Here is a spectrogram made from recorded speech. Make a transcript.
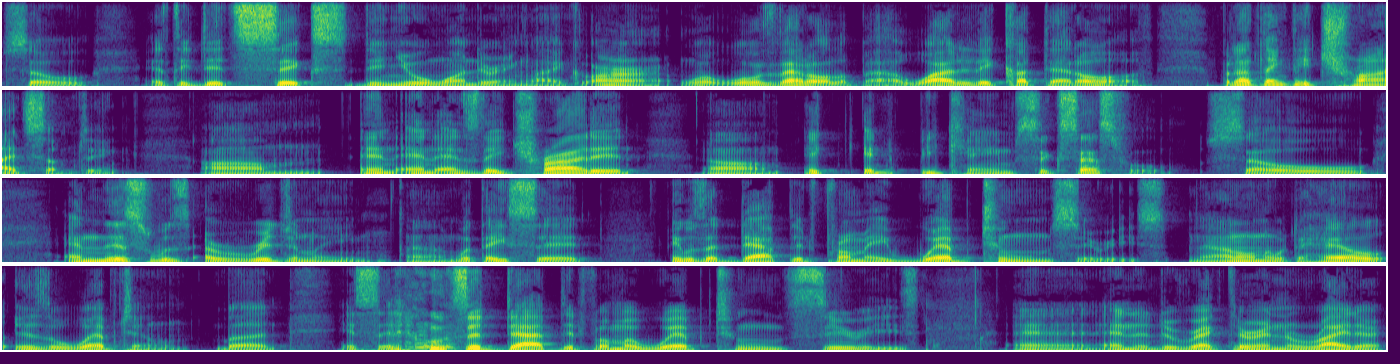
So if they did six, then you're wondering like, oh, what, what was that all about? Why did they cut that off? But I think they tried something, um, and and as they tried it, um, it it became successful. So, and this was originally uh, what they said. It was adapted from a webtoon series. Now I don't know what the hell is a webtoon, but it said it was adapted from a webtoon series and, and the director and the writer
